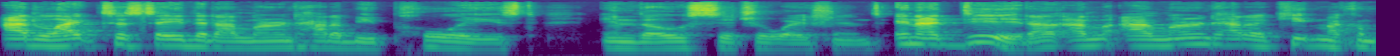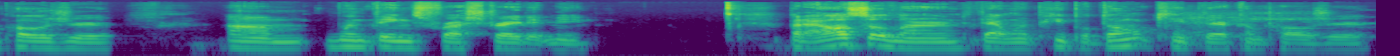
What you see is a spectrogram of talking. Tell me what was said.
I'd like to say that I learned how to be poised in those situations, and I did. I, I, I learned how to keep my composure um, when things frustrated me. But I also learned that when people don't keep their composure,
